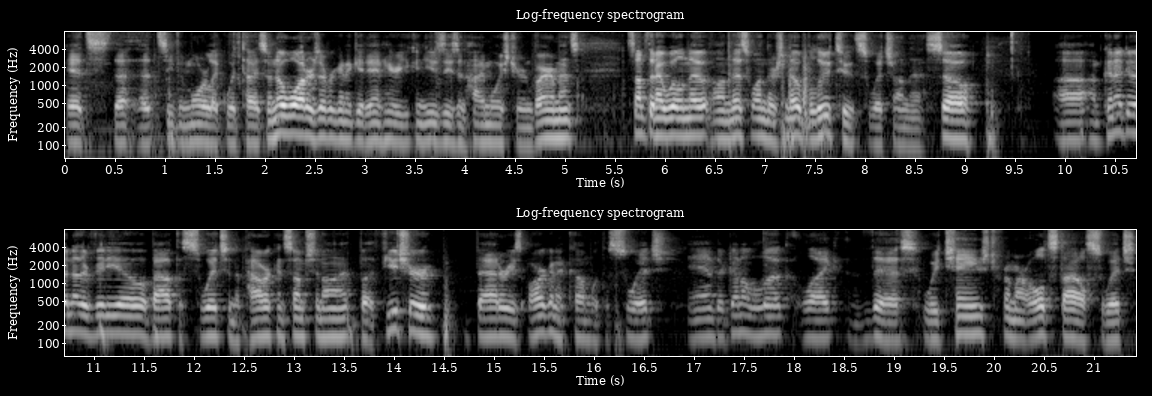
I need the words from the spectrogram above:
it's that it's even more liquid tight. So no water is ever going to get in here. You can use these in high moisture environments. Something I will note on this one there's no Bluetooth switch on this. So uh, I'm going to do another video about the switch and the power consumption on it but future batteries are going to come with a switch and they're going to look like this. We changed from our old style switch,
